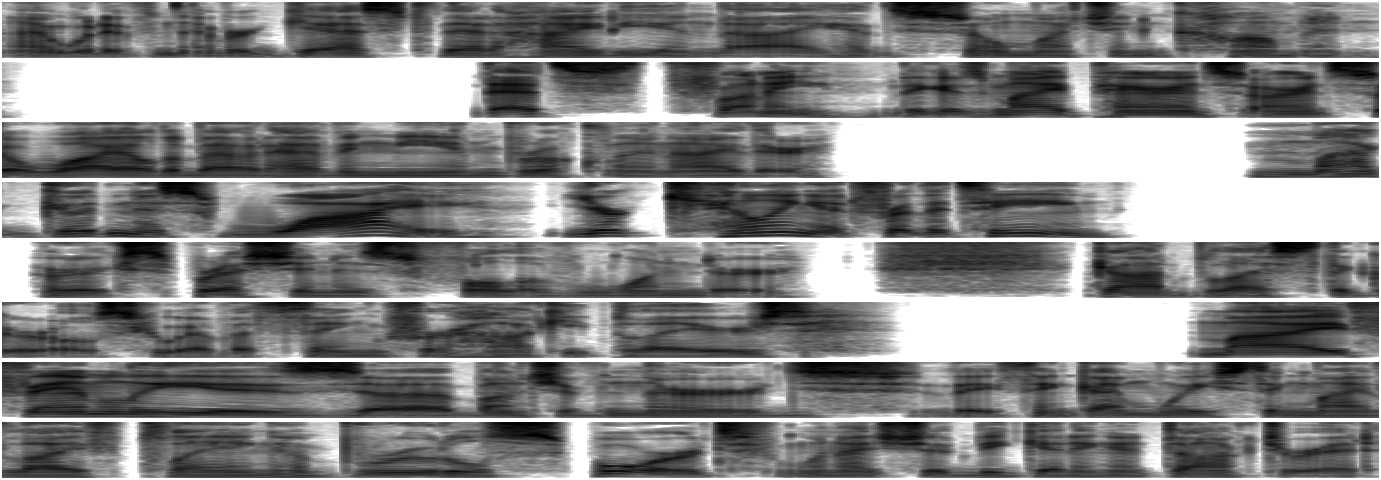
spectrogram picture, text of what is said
I would have never guessed that Heidi and I had so much in common. That's funny, because my parents aren't so wild about having me in Brooklyn either. My goodness, why? You're killing it for the team. Her expression is full of wonder. God bless the girls who have a thing for hockey players. My family is a bunch of nerds. They think I'm wasting my life playing a brutal sport when I should be getting a doctorate.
